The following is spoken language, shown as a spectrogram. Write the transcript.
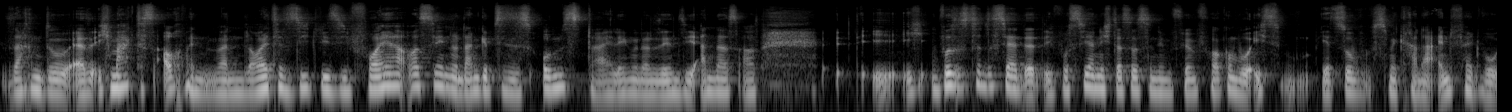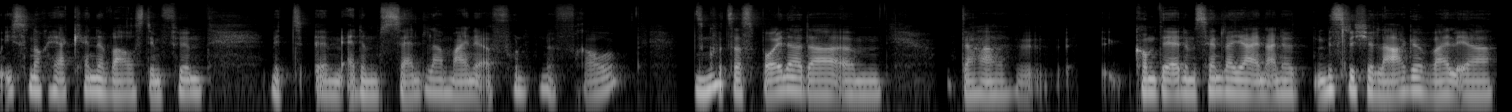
Sachen, du, also ich mag das auch, wenn man Leute sieht, wie sie vorher aussehen und dann gibt es dieses Umstyling und dann sehen sie anders aus. Ich wusste das ja, ich wusste ja nicht, dass das in dem Film vorkommt, wo ich jetzt so, was mir gerade einfällt, wo ich es noch herkenne, war aus dem Film mit ähm, Adam Sandler, meine erfundene Frau. Mhm. Kurzer Spoiler, da, ähm, da kommt der Adam Sandler ja in eine missliche Lage, weil er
